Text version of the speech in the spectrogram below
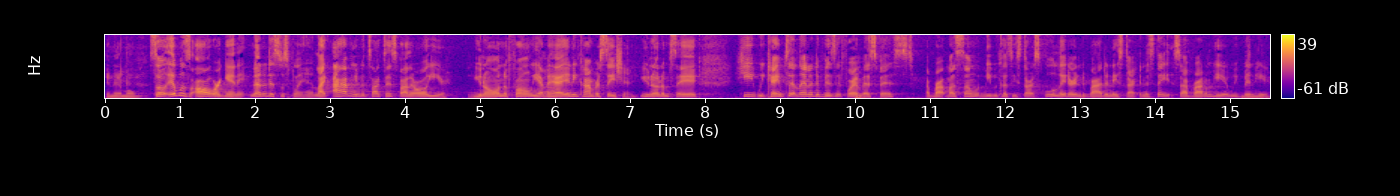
in that moment? So it was all organic. None of this was planned. Like I haven't even talked to his father all year. You know, on the phone, we haven't had any conversation. You know what I'm saying? he we came to Atlanta to visit for Invest Fest. I brought my son with me because he starts school later in Dubai than they start in the States. So I brought him here. We've been here.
